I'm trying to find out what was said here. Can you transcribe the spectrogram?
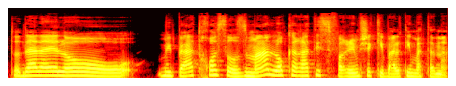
תודה לאל, לא... מפאת חוסר זמן לא קראתי ספרים שקיבלתי מתנה.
